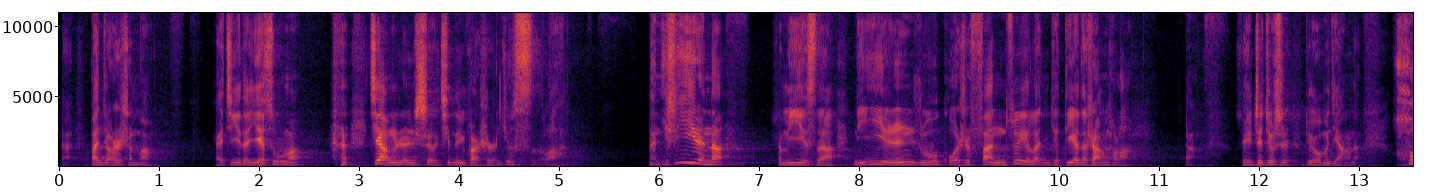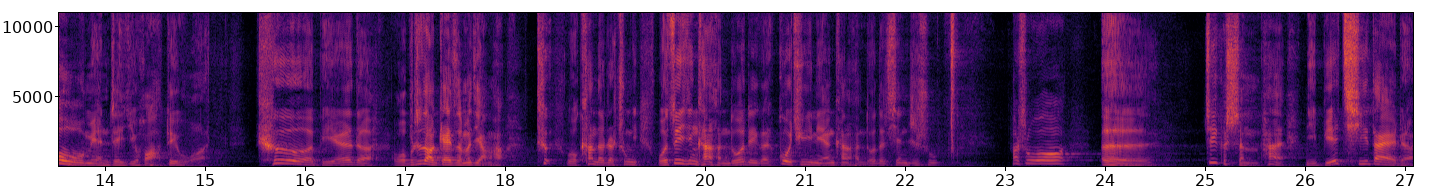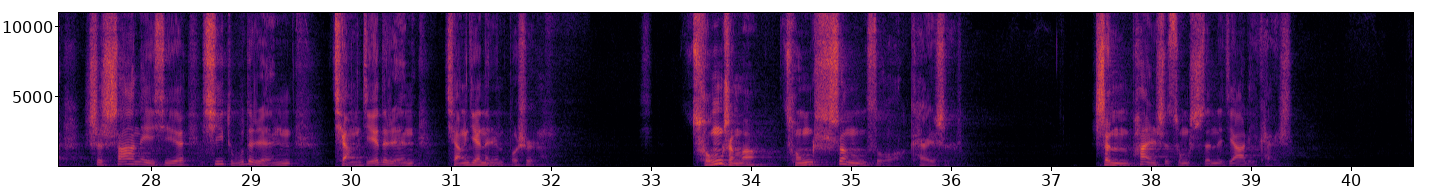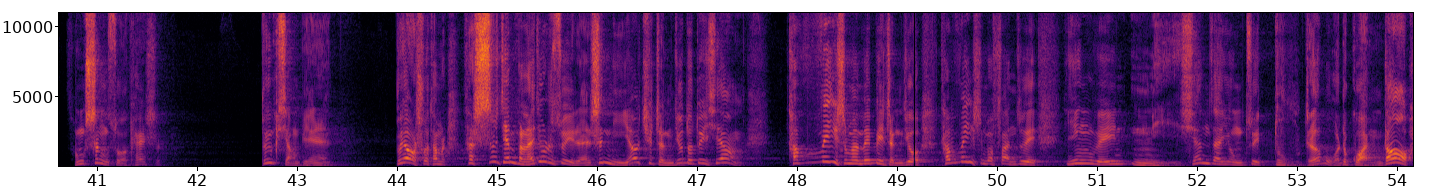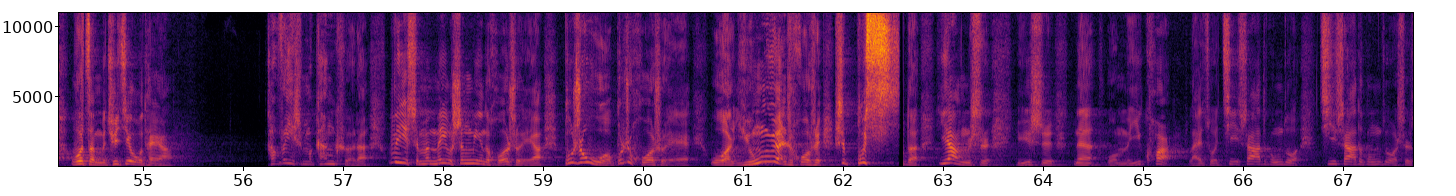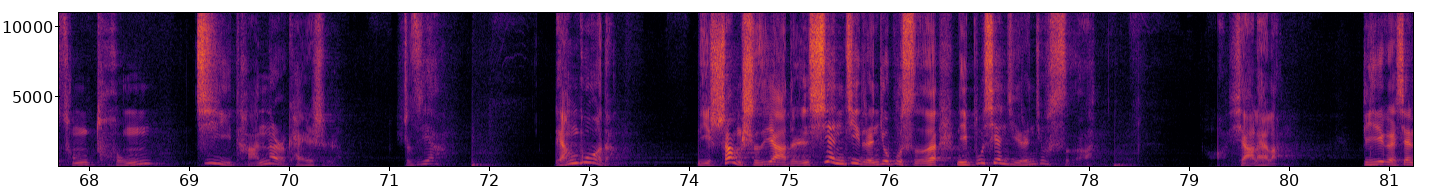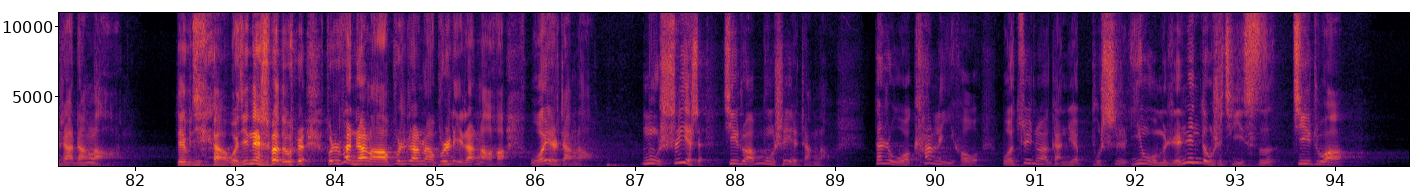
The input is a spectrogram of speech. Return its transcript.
啊，绊脚是什么？还记得耶稣吗？匠人舍弃那一块石就死了。那你是艺人呢？什么意思啊？你一人如果是犯罪了，你就跌在上头了，啊！所以这就是对我们讲的后面这句话对我特别的，我不知道该怎么讲哈。特我看到这冲击，我最近看很多这个过去一年看很多的先知书，他说，呃，这个审判你别期待着是杀那些吸毒的人、抢劫的人、强奸的人，不是。从什么？从圣所开始。审判是从神的家里开始，从圣所开始，不用想别人，不要说他们，他世间本来就是罪人，是你要去拯救的对象。他为什么没被拯救？他为什么犯罪？因为你现在用罪堵着我的管道，我怎么去救他呀？他为什么干渴的？为什么没有生命的活水呀？不是我不是活水，我永远是活水，是不朽的样式。于是，那我们一块儿来做击杀的工作。击杀的工作是从铜祭坛那儿开始，十字架量过的。你上十字架的人，献祭的人就不死；你不献祭的人就死了。好，下来了，第一个先杀长老。对不起啊，我今天说的不是不是范长老，不是长老，不是李长老哈，我也是长老，牧师也是，记住啊，牧师也是长老。但是我看了以后，我最重要感觉不是，因为我们人人都是祭司，记住啊，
